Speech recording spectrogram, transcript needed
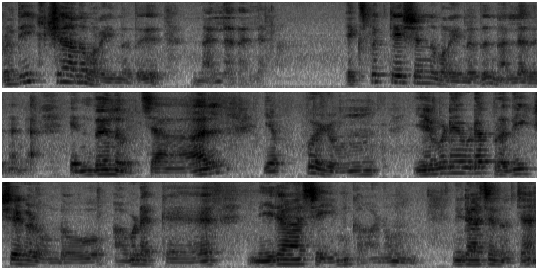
പ്രതീക്ഷ എന്ന് പറയുന്നത് നല്ലതല്ല. എക്സ്പെക്റ്റേഷൻ എന്ന് പറയുന്നത് നല്ലതിനല്ല. എന്തെന്ന് വെച്ചാൽ എപ്പോഴും എവിടെ എവിടെ പ്രതീക്ഷകളുണ്ടോ അവിടൊക്കെ നിരാശയും കാണും. നിരാശ എന്ന് വെച്ചാൽ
